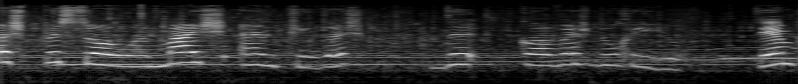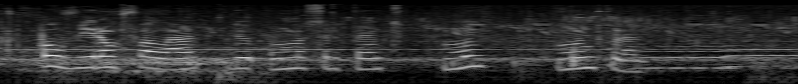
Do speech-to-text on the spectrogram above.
As pessoas mais antigas de Covas do Rio sempre ouviram falar de uma serpente muito, muito grande.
